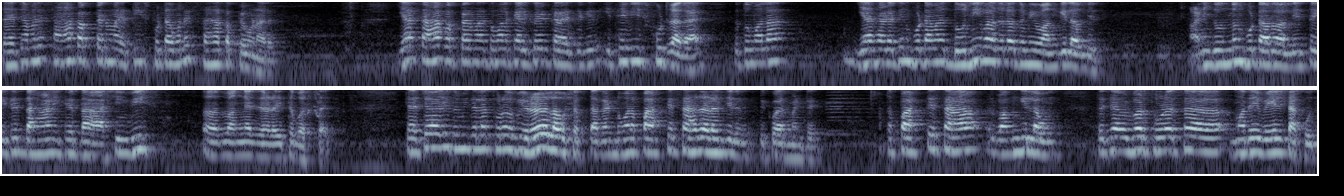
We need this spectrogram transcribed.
तर ह्याच्यामध्ये सहा कप्प्यांमध्ये तीस फुटामध्ये सहा कप्पे होणार आहेत. या सहा कप्प्यांमध्ये तुम्हाला कॅल्क्युलेट करायचं की इथे वीस फूट जागा आहे. तर तुम्हाला या साडेतीन फुटामध्ये दोन्ही बाजूला तुम्ही वांगी लावलीत. आणि दोन दोन फुटावर लावलीत तर इथे दहा आणि इथे दहा अशी वीस वांग्याची झाडं इथे बसत आहेत त्याच्याऐवजी तुम्ही त्याला थोडं विरळ लावू शकता कारण तुम्हाला पाच ते सहा झाडांची रिक्वायरमेंट आहे. तर पाच ते सहा वांगी लावून त्याच्याबरोबर थोडंसं मध्ये वेल टाकून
